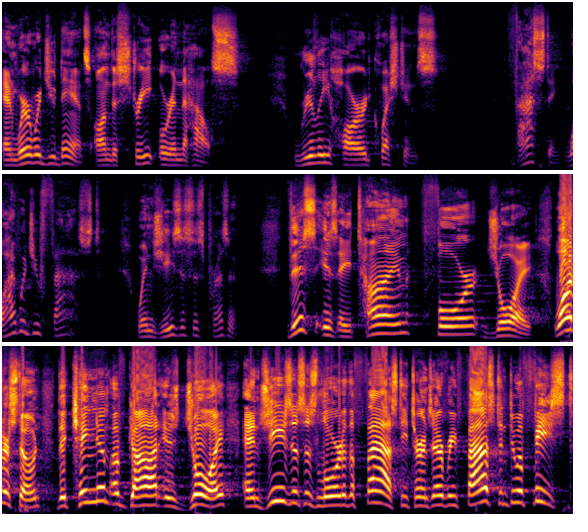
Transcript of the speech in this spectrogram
and where would you dance, on the street or in the house? Really hard questions. Fasting. Why would you fast when Jesus is present? This is a time for joy. Waterstone, the kingdom of God is joy, and Jesus is Lord of the fast. He turns every fast into a feast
